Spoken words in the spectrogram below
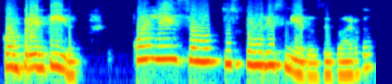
comprendido. ¿Cuáles son tus peores miedos, Eduardo?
